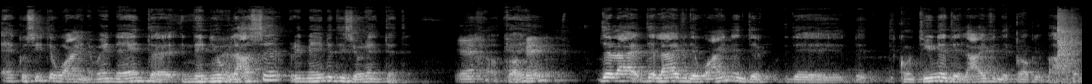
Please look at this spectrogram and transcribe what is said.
E così the wine. When they enter in the new glass remain disoriented. Yeah. Okay. Okay. the live the live the wine and the, the, the, continue the live in the proper bottle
